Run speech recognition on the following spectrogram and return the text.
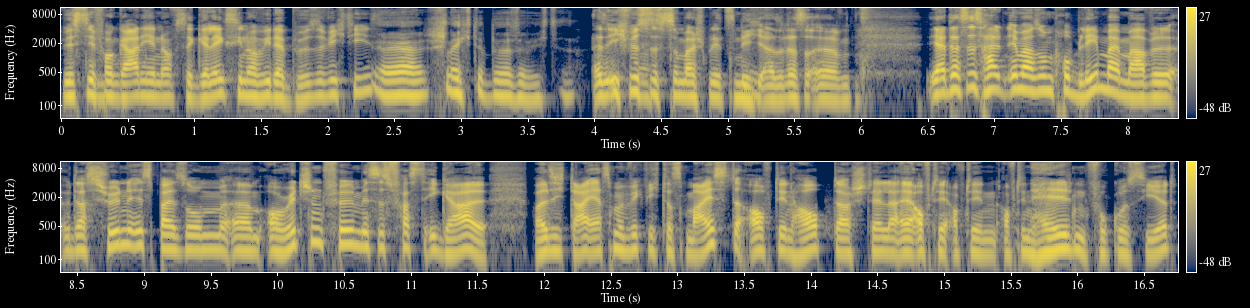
wisst ihr von Guardian of the Galaxy noch, wie der Bösewicht hieß? ja, ja, schlechte Bösewichte. Also ich wüsste es zum Beispiel jetzt nicht. Also das, ähm, ja, das ist halt immer so ein Problem bei Marvel. Das Schöne ist, bei so einem ähm, Origin-Film ist es fast egal, weil sich da erstmal wirklich das meiste auf den Hauptdarsteller, äh, auf den, auf den, auf den Helden fokussiert.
